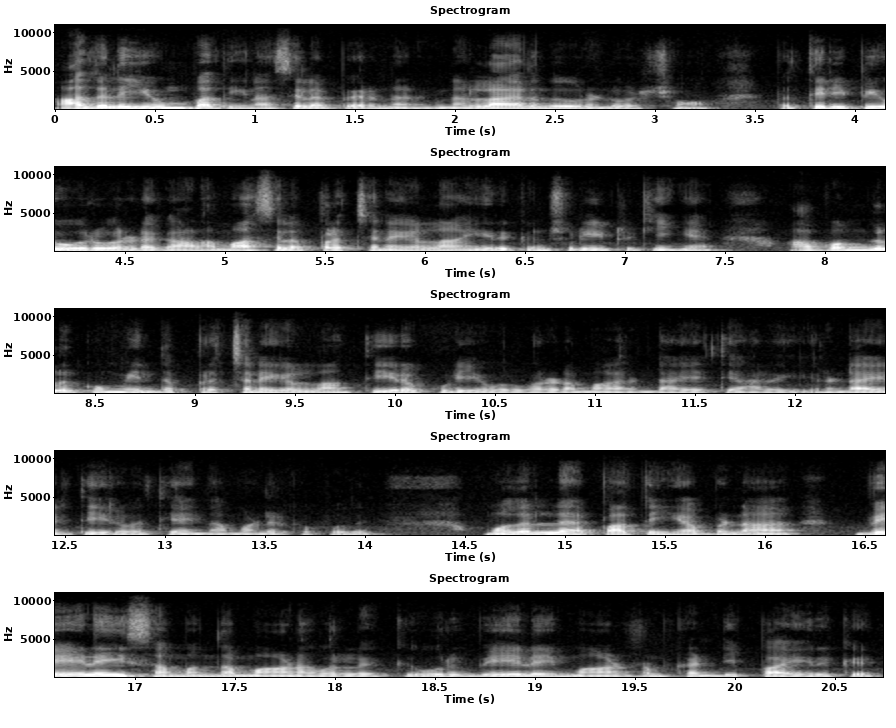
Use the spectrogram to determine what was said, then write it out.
அதுலேயும் பார்த்திங்கன்னா சில பேர் எனக்கு நல்லா இருந்து ஒரு ரெண்டு வருஷம். இப்போ திருப்பி ஒரு வருட காலமாக சில பிரச்சனைகள்லாம் இருக்குதுன்னு சொல்லிகிட்டு இருக்கீங்க. அவங்களுக்கும் இந்த பிரச்சனைகள்லாம் தீரக்கூடிய ஒரு வருடமாக ரெண்டாயிரத்தி ஆறு ரெண்டாயிரத்தி இருபத்தி ஐந்தாம் ஆண்டு இருக்க போது முதல்ல பார்த்தீங்க அப்படின்னா வேலை சம்பந்தமானவர்களுக்கு ஒரு வேலை மாற்றம் கண்டிப்பாக இருக்குது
